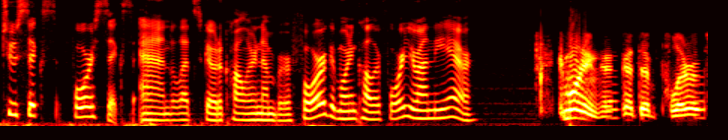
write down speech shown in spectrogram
2646. And let's go to caller number four. Good morning, caller four. You're on the air. Good morning. I've got the Polaris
